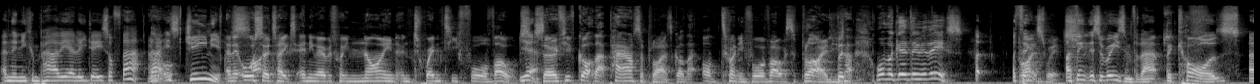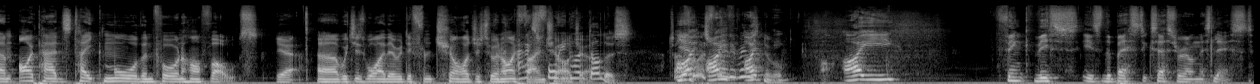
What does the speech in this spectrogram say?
and then you can power the LEDs off that. That is genius. And it also takes anywhere between 9 and 24 volts. Yeah. So if you've got that power supply, it's got that odd 24 volt supply. And you're But- like, what am I going to do with this? I think, switch. I think there's a reason for that because um, iPads take more than four and a half volts, Yeah. uh, which is why they're a different charger to an iPhone charger. $49. I- I, it's I- really I- reasonable. I think this is the best accessory on this list.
